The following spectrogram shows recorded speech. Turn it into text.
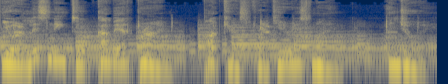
You are listening to KBR Prime, podcast for curious mind. Enjoy.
